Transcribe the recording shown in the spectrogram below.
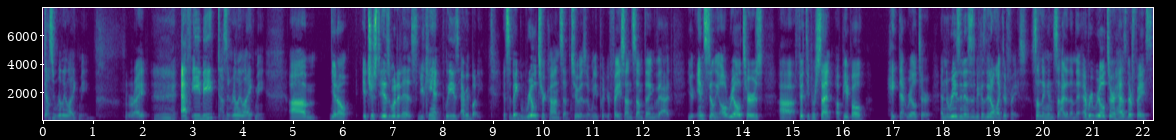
doesn't really like me, right? FEB doesn't really like me. Um, you know, it just is what it is. You can't please everybody. It's a big realtor concept too, is that when you put your face on something that you're instantly all realtors, uh, 50% of people hate that realtor. And the reason is, is because they don't like their face. Something inside of them that every realtor has their face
